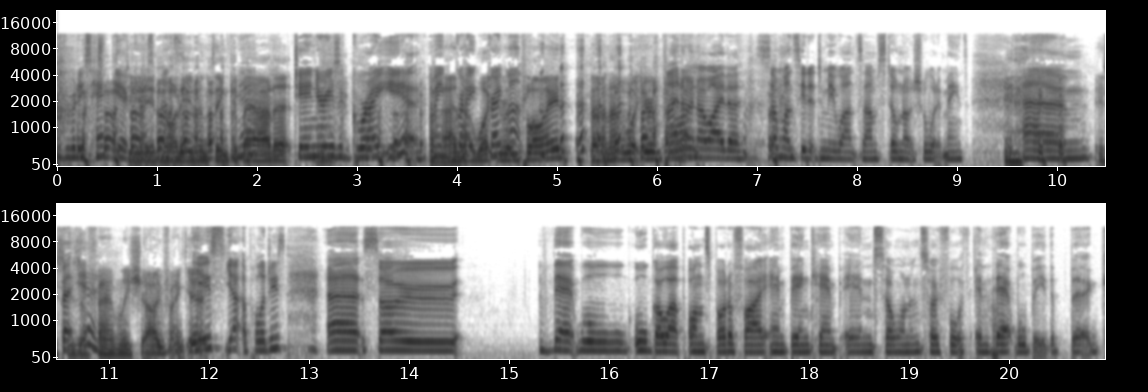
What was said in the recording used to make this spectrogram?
Everybody's happy at Did Christmas. not even think Yeah. about it. January's a great year. I mean, don't great, know what great you're month. implying. don't know what you're implying. I implying. don't know either. Someone said it to me once. I'm still not sure what it means. Um, This but is yeah. a family show, thank you. Yes, yeah, apologies. Uh, so that will all go up on Spotify and Bandcamp and so on and so forth, and that will be the big.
